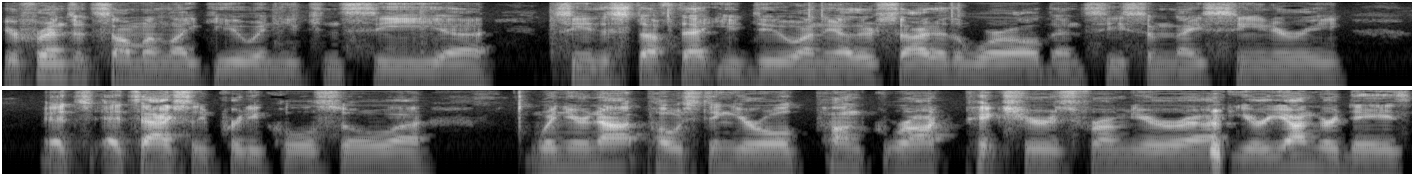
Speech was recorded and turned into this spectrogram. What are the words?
you're friends with someone like you and you can see uh, see the stuff that you do on the other side of the world and see some nice scenery it's it's actually pretty cool. So uh, when you're not posting your old punk rock pictures from your uh, your younger days,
